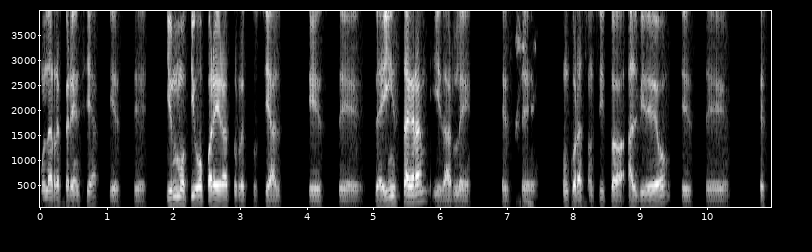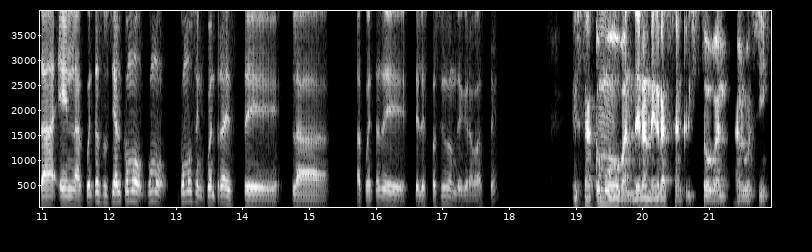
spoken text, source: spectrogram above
una referencia este, y un motivo para ir a tu red social este, de Instagram y darle este, un corazoncito al video. Este, está en la cuenta social. ¿Cómo, cómo, cómo se encuentra este, la, la cuenta de, del espacio donde grabaste? Está como Bandera Negra San Cristóbal, algo así.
